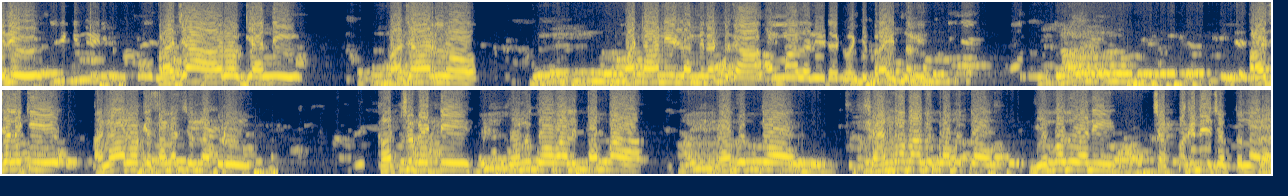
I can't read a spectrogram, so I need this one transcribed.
ఇది ప్రజా ఆరోగ్యాన్ని బజార్లో బఠానీళ్ళు అమ్మినట్టుగా అమ్మాలనేటటువంటి ప్రయత్నం ఇది. ప్రజలకి అనారోగ్య సమస్య ఉన్నప్పుడు ఖర్చు పెట్టి కొనుక్కోవాలి తప్ప ప్రభుత్వం చంద్రబాబు ప్రభుత్వం ఇవ్వదు అని చెప్పకనే చెప్తున్నారు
